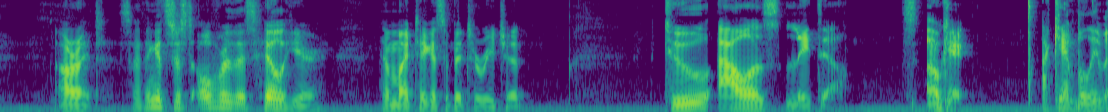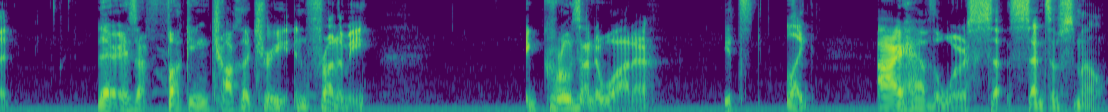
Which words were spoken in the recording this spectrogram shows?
All right, so I think it's just over this hill here. It might take us a bit to reach it. Two hours later. Okay. I can't believe it. There is a fucking chocolate tree in front of me. It grows underwater. It's like I have the worst s- sense of smell.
